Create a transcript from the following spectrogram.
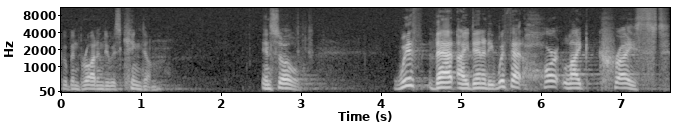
who've been brought into his kingdom. And so, with that identity, with that heart like Christ,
